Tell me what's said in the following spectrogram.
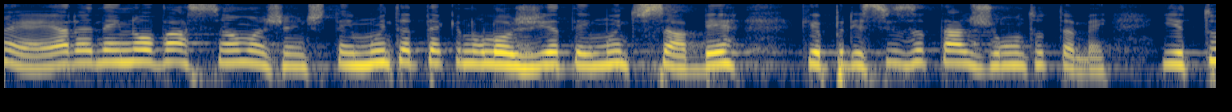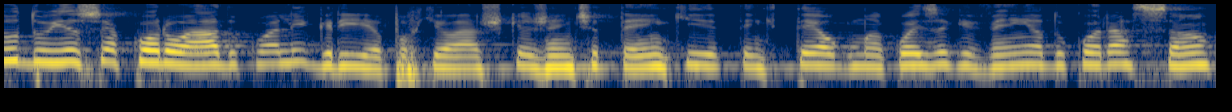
é a era da inovação. A gente tem muita tecnologia, tem muito saber que precisa estar junto também. E tudo isso é coroado com alegria, porque eu acho que a gente tem que, tem que ter alguma coisa que venha do coração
